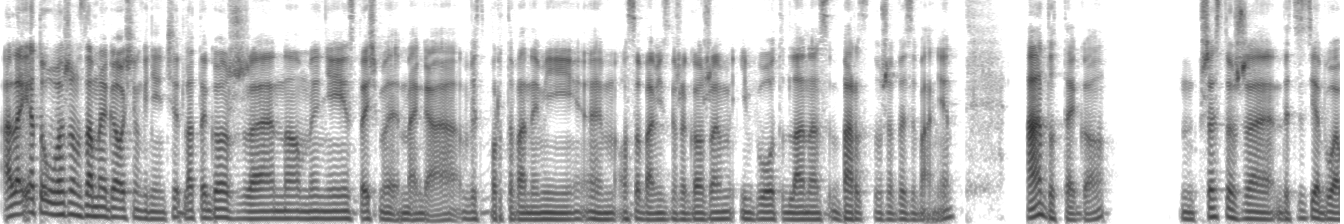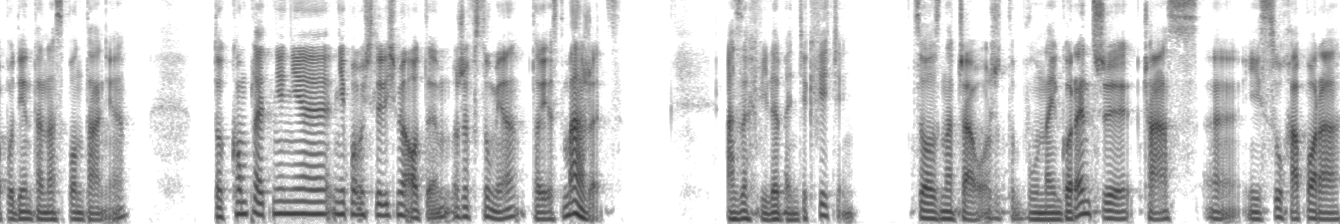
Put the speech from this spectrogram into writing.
Ale ja to uważam za mega osiągnięcie, dlatego że no, my nie jesteśmy mega wysportowanymi osobami z Grzegorzem i było to dla nas bardzo duże wyzwanie. A do tego, przez to, że decyzja była podjęta na spontanie, to kompletnie nie, nie pomyśleliśmy o tym, że w sumie to jest marzec a za chwilę będzie kwiecień. Co oznaczało, że to był najgorętszy czas e, i sucha pora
